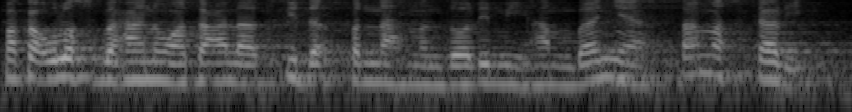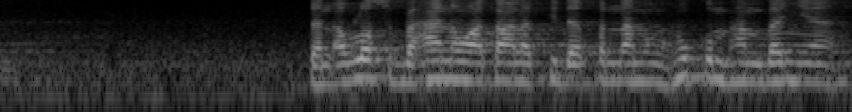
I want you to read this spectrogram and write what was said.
Maka Allah Subhanahu wa taala tidak pernah mendolimi hambanya sama sekali. Dan Allah Subhanahu wa taala tidak pernah menghukum hambanya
